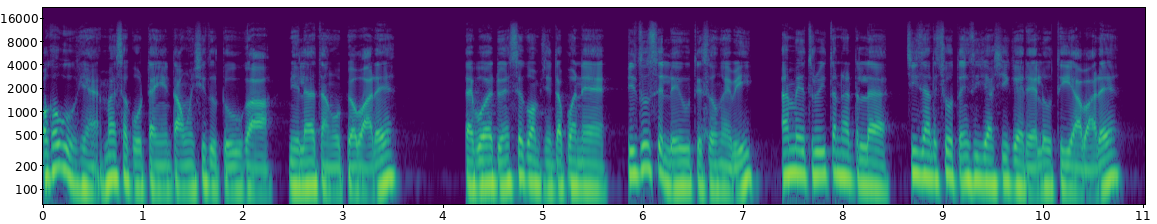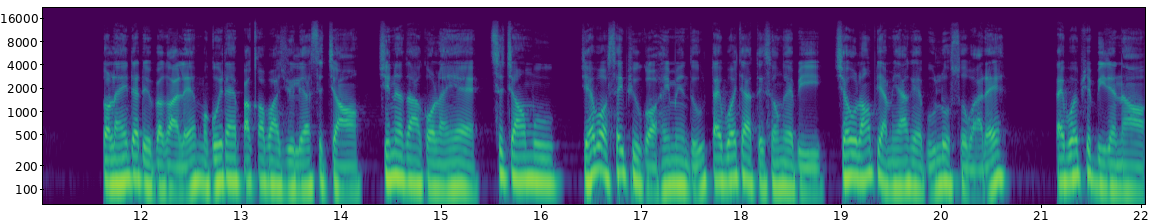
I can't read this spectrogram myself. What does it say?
ပခုတ်ကူခရိုင်အမှတ်19တိုင်ရင်တာဝန်ရှိသူတူကမြေလက်အတန်ကိုပြောပါတယ်။ တိုက်ပွဲအတွင်းစစ်ကော်မရှင်တပ်ဖွဲ့နဲ့ပြည်သူစစ်၄ဦးတိုက်ဆုံခဲ့ပြီး MA3 တနက်တလက်ကြီးစံတချို့တင်စီရရှိခဲ့တယ်လို့သိရပါတယ်။တော်လိုင်းတပ်တွေဘက်ကလည်းမကွေးတိုင်းပကပရွေလျားစစ်ကြောင်းရင်းနသာကော်လန်ရဲ့စစ်ကြောင်းမူရဲဘော်စိတ်ဖြူကောဟိမင်းသူတိုက်ပွဲကြတိတ်ဆုံးခဲ့ပြီးရုပ်လောင်းပြန်မရခဲ့ဘူးလို့ဆိုပါတယ်။တိုက်ပွဲဖြစ်ပြီးတဲ့နောက်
